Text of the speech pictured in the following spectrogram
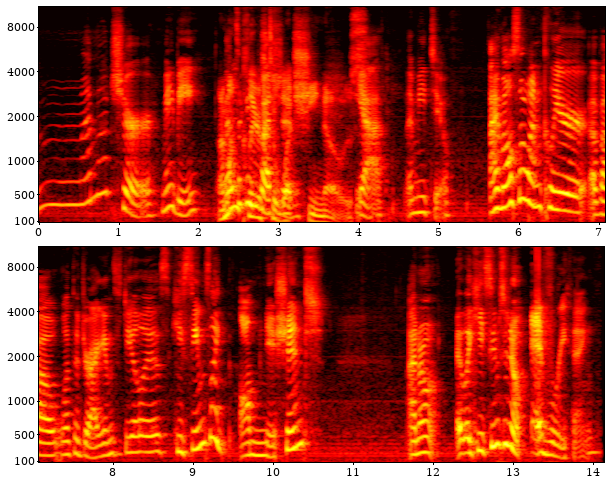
Mm, I'm not sure. Maybe. I'm That's unclear as to what she knows. Yeah, uh, me too. I'm also unclear about what the dragon's deal is. He seems like omniscient. I don't like. He seems to know everything.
